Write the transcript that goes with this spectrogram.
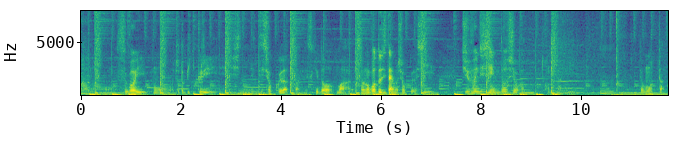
あのすごいもうちょっとびっくりしててショックだったんですけどまあそのこと自体もショックだし自分自身どうしようかこの先うん。って思ったんで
